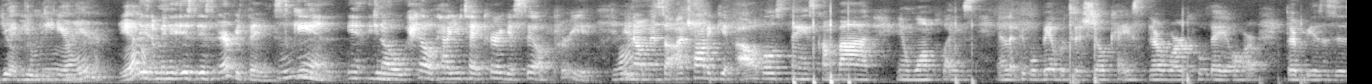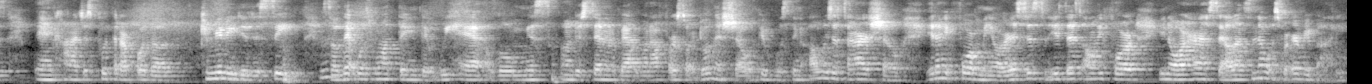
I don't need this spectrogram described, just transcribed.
your That in your hair. Yeah. I mean, it's, it's everything. Mm-hmm. Skin, you know, health, how you take care of yourself, period. You Right. know, man. So I try to get all those things combined in one place and let people be able to showcase their work, who they are, their businesses, and kind of just put that up for the community to see. So Mm-hmm. that was one thing that we had a little misunderstanding about when I first started doing this show. And people was thinking, oh, it's just a hair show. It ain't for me, or it's just it's that's only for you know a hairstylist. No, it's for everybody.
